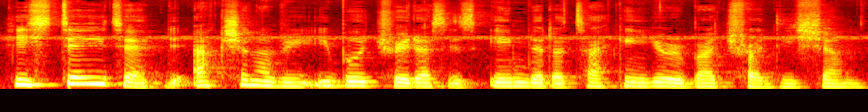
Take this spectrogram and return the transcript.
He stated the action of the Igbo traders is aimed at attacking Yoruba tradition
